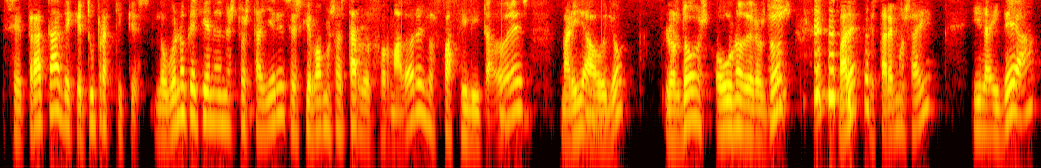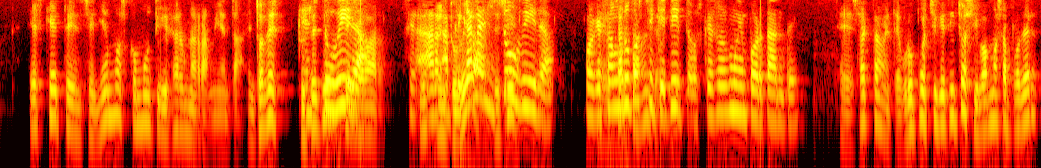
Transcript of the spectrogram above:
se trata de que tú practiques. Lo bueno que tienen estos talleres es que vamos a estar los formadores, los facilitadores, María o yo, los dos o uno de los dos, ¿vale? Estaremos ahí. Y la idea es que te enseñemos cómo utilizar una herramienta. Entonces, tú te tienes que llevar... en aplicarla en tu vida, porque son grupos chiquititos, que eso es muy importante. Exactamente, grupos chiquititos y vamos a poder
